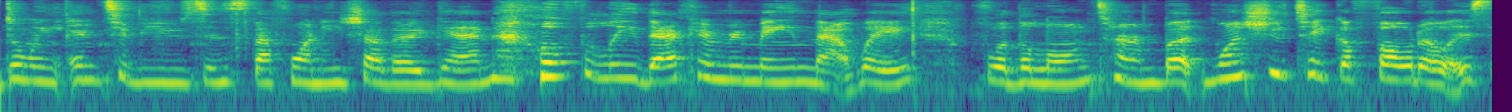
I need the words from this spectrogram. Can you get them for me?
doing interviews and stuff on each other again. Hopefully that can remain that way for the long term. But once you take a photo, it's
